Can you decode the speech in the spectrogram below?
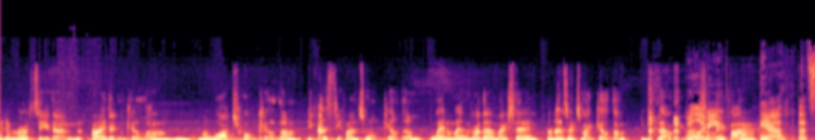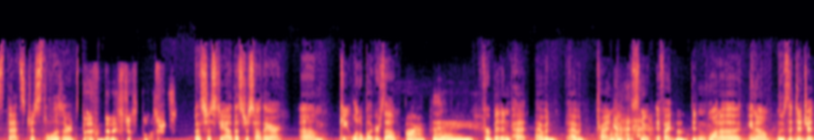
it a mercy then. I didn't kill them. The watch won't kill them. Because the uns won't kill them. Win win for them, I say. The lizards might kill them. That would be Well, I mean- fun. Yeah, that's that's just the lizards. that is just the lizards. That's just yeah, that's just how they are. Um, cute little buggers though. Aren't they? Forbidden pet. I would I would try and boot the snoot if I didn't want to, you know, lose a digit.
